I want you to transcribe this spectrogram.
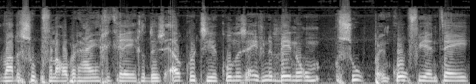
we hadden soep van Albert Heijn gekregen, dus elk kwartier konden ze even naar binnen om soep en koffie en thee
